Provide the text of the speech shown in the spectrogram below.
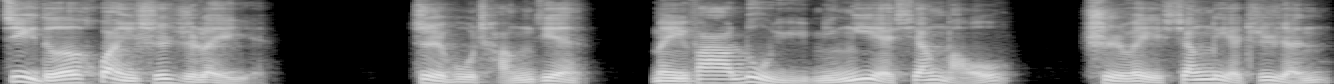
既得患失之类也。志不常见，每发路与名业相谋，是谓相列之人。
